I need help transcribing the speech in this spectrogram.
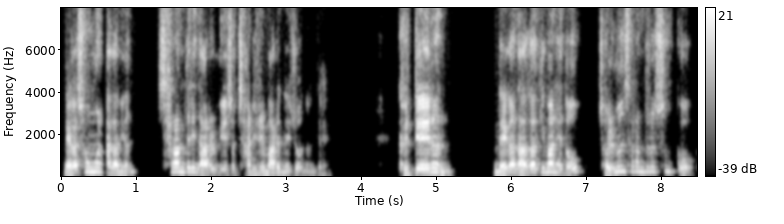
내가 성문 나가면 사람들이 나를 위해서 자리를 마련해 주었는데 그때에는 내가 나가기만 해도 젊은 사람들은 숨고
